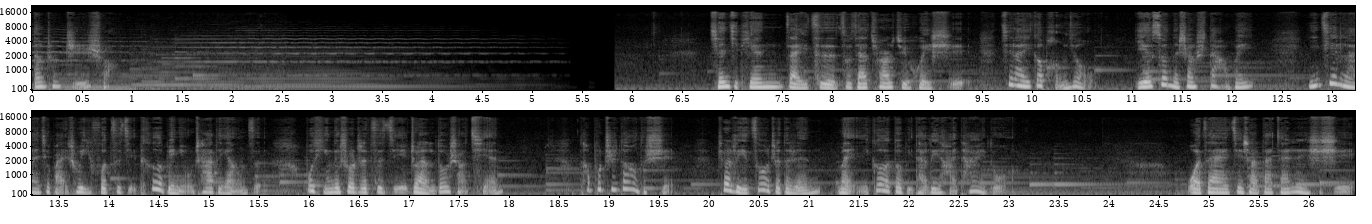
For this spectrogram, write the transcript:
当成直爽。前几天在一次作家圈聚会时，进来一个朋友，也算得上是大 V，一进来就摆出一副自己特别牛叉的样子，不停的说着自己赚了多少钱。他不知道的是，这里坐着的人每一个都比他厉害太多。我在介绍大家认识时，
